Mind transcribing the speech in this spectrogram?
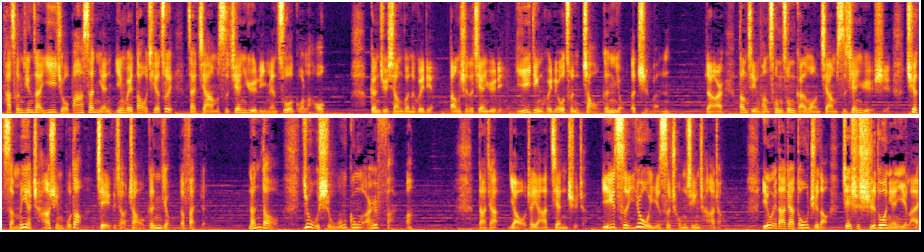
他曾经在一九八三年因为盗窃罪在佳木斯监狱里面坐过牢。根据相关的规定，当时的监狱里一定会留存赵根友的指纹。然而，当警方匆匆赶往佳木斯监狱时，却怎么也查询不到这个叫赵根友的犯人。难道又是无功而返吗？大家咬着牙坚持着。一次又一次重新查找，因为大家都知道这是十多年以来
